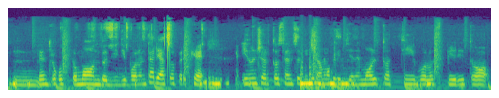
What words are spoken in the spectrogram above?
dentro questo, mondo di, di, volontariato perché in un certo senso diciamo che tiene molto attivo lo spirito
